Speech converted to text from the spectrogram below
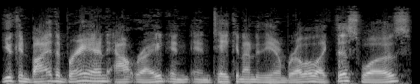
you can buy the brand outright and, and take it under the umbrella, like this was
